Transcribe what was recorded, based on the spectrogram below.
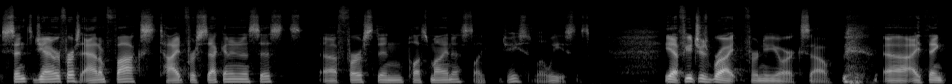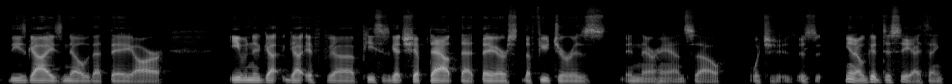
since January first, Adam Fox tied for second in assists, uh, first in plus minus. Like, Jesus Louise, yeah, future's bright for New York. So uh, I think these guys know that they are, even if, if uh, pieces get shipped out, that they are the future is in their hands. So which is, is you know good to see. I think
